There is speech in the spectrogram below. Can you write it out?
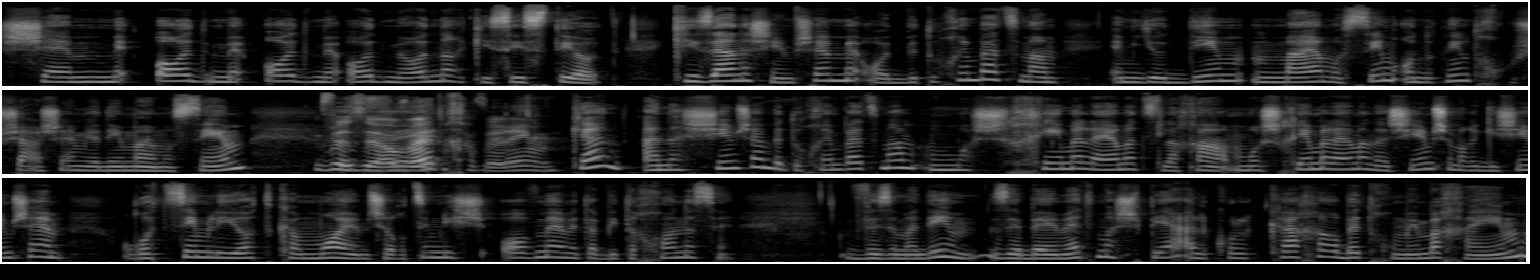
שהן מאוד מאוד מאוד מאוד נרקיסיסטיות. כי זה אנשים שהם מאוד בטוחים בעצמם. הם יודעים מה הם עושים, או נותנים תחושה שהם יודעים מה הם עושים. וזה ו... עובד, חברים. כן, אנשים שהם בטוחים בעצמם מושכים אליהם הצלחה. מושכים אליהם אנשים שמרגישים שהם רוצים להיות כמוהם, שרוצים לשאוב מהם את הביטחון הזה. וזה מדהים, זה באמת משפיע על כל כך הרבה תחומים בחיים.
